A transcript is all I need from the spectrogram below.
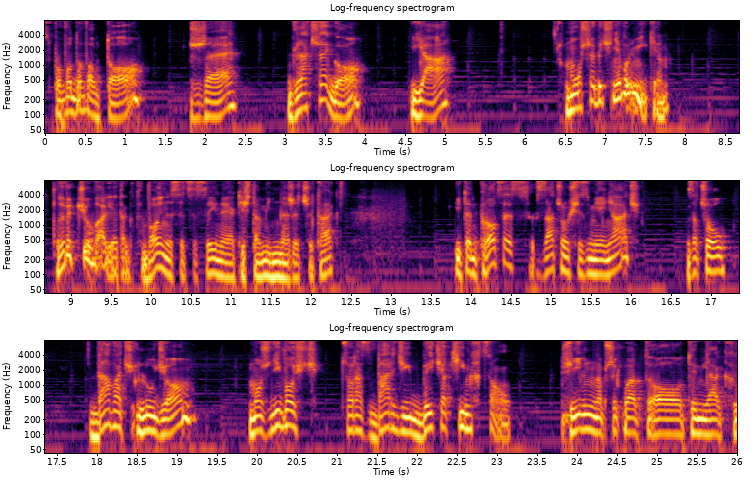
spowodował to, że dlaczego ja muszę być niewolnikiem? Zwróćcie uwagę, tak, wojny secesyjne, jakieś tam inne rzeczy, tak? I ten proces zaczął się zmieniać, zaczął dawać ludziom możliwość coraz bardziej bycia kim chcą. Film na przykład o tym, jak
